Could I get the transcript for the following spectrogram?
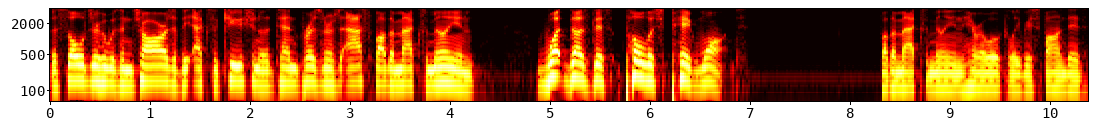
The soldier who was in charge of the execution of the ten prisoners asked Father Maximilian, What does this Polish pig want? Father Maximilian heroically responded,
